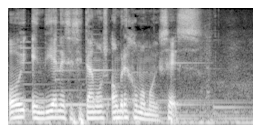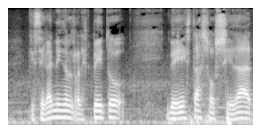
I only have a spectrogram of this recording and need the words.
hoy en día necesitamos hombres como Moisés, que se ganen el respeto de esta sociedad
